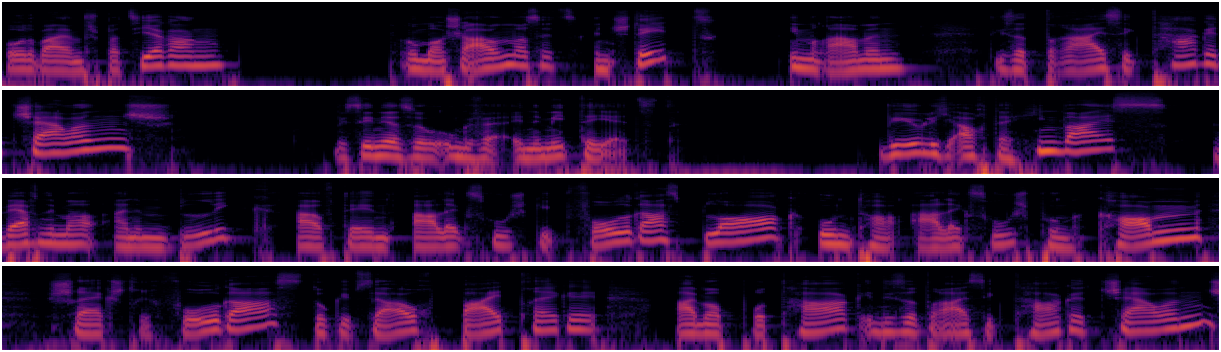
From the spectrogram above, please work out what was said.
oder bei einem Spaziergang und mal schauen, was jetzt entsteht im Rahmen dieser 30-Tage-Challenge. Wir sind ja so ungefähr in der Mitte jetzt. Wie üblich auch der Hinweis, werfen Sie mal einen Blick auf den Alex Rouge gibt Vollgas Blog unter alexrouge.com-vollgas. Da gibt es ja auch Beiträge einmal pro Tag in dieser 30-Tage-Challenge.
